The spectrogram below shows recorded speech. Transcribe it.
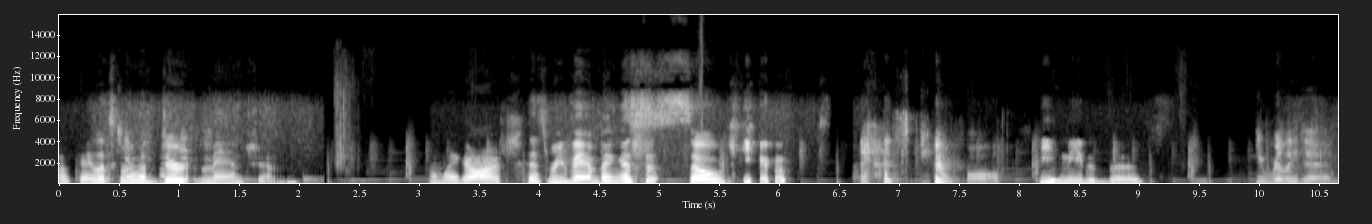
Okay, let's give him a dirt mansion. Oh my gosh, his revamping is so cute. It's beautiful. He needed this. He really did.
